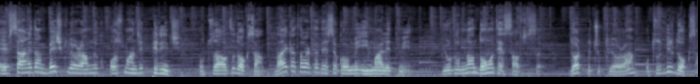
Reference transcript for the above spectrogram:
Efsaneden 5 kilogramlık Osmancık pirinç 36.90. Like atarak da destek olmayı ihmal etmeyin. Yurdumdan domates salçası 4,5 kilogram 31.90.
